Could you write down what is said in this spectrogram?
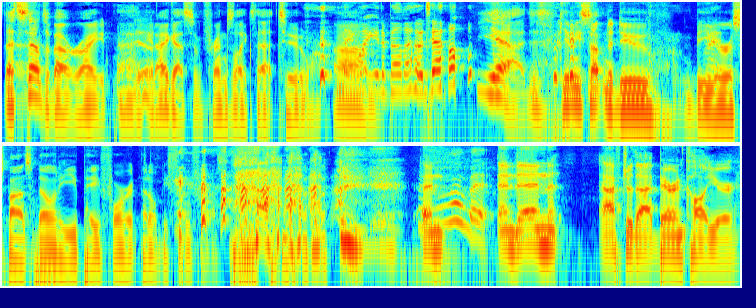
That sounds about right. I Yeah. mean, I got some friends like that too. they want um, you to build a hotel. Yeah, just give me something to do. Be your responsibility. You pay for it, but it'll be fun for us. And Love it. and then after that, Baron Collier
